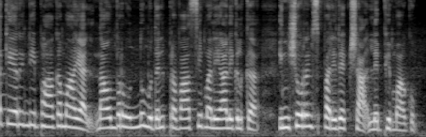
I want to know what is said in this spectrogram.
കെയറിന്റെ ഭാഗമായാൽ നവംബർ ഒന്ന് മുതൽ പ്രവാസി മലയാളികൾക്ക് ഇൻഷുറൻസ് പരിരക്ഷ ലഭ്യമാകും.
